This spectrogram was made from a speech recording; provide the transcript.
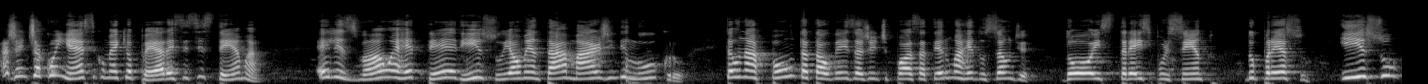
A gente já conhece como é que opera esse sistema. Eles vão é reter isso e aumentar a margem de lucro. Então, na ponta, talvez a gente possa ter uma redução de 2, 3% do preço. Isso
